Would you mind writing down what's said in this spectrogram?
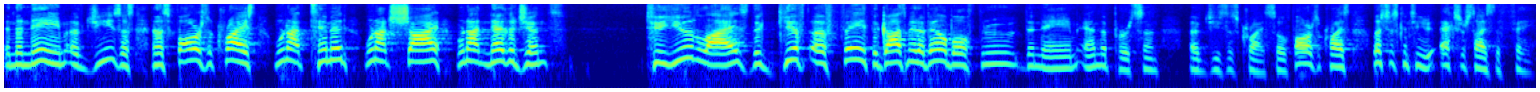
in the name of Jesus. And as followers of Christ, we're not timid, we're not shy, we're not negligent to utilize the gift of faith that God's made available through the name and the person of Jesus Christ. So, followers of Christ, let's just continue to exercise the faith.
